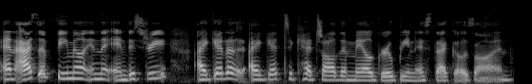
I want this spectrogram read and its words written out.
And as a female in the industry, I get a I get to catch all the male groupiness that goes on.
